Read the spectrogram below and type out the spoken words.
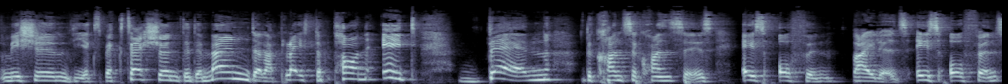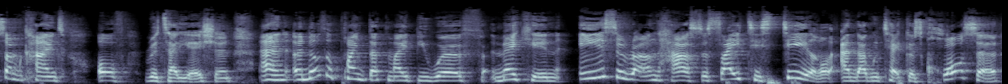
mission, the expectation, the demand that are placed upon it, then the consequences is often violence, is often some kind of retaliation. And another point that might be worth making is around how society still, and that would take us closer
